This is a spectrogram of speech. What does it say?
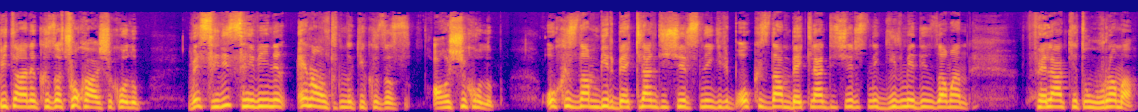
Bir tane kıza çok aşık olup ve senin seviyenin en altındaki kıza aşık olup o kızdan bir beklenti içerisine girip o kızdan beklenti içerisine girmediğin zaman felakete uğrama.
